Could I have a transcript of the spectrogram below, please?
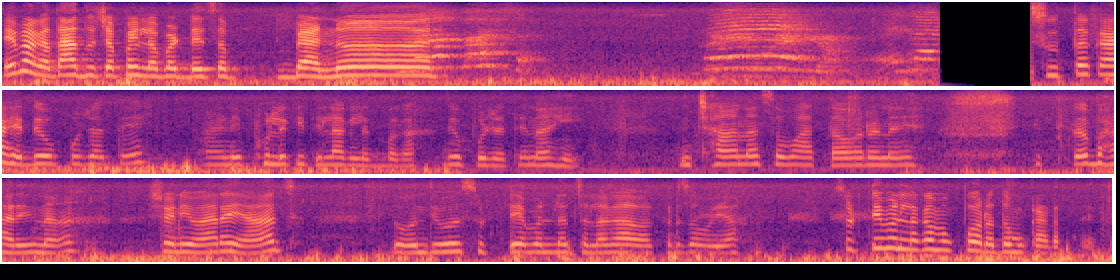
हे बघा दादूच्या पहिल्या बर्थडेचं बॅनर सुतक आहे देवपूजा ते. आणि फुलं किती लागलेत बघा देवपूजा ते नाही. छान असं वातावरण आहे. इतकं भारी ना. शनिवार आहे आज. दोन दिवस सुट्टी म्हणलं चला गावाकडे जाऊया. सुट्टी म्हणलं का मग पोरं दम काढत नाहीत.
